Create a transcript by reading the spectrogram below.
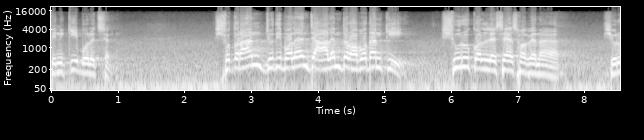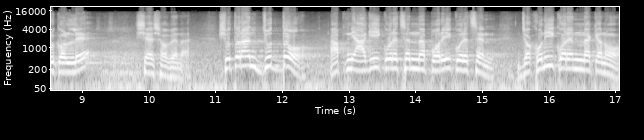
তিনি কি বলেছেন? সুতরাং যদি বলেন যে আলেমদের অবদান কি, শুরু করলে শেষ হবে না। শুরু করলে শেষ হবে না। সুতরাং যুদ্ধ আপনি আগেই করেছেন না পরেই করেছেন, যখনই করেন না কেন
